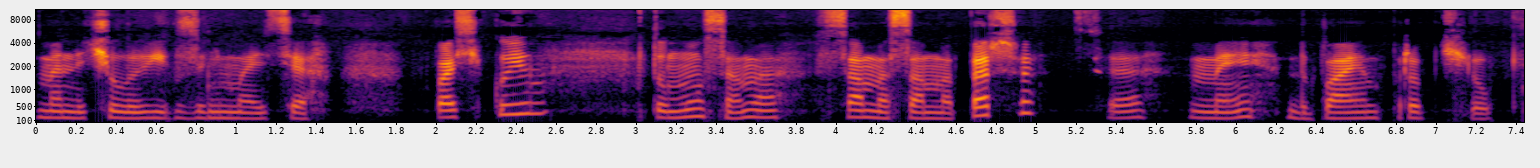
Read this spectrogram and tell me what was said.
У мене чоловік займається пасікою, тому саме, саме, саме перше це ми дбаємо про бджілки.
